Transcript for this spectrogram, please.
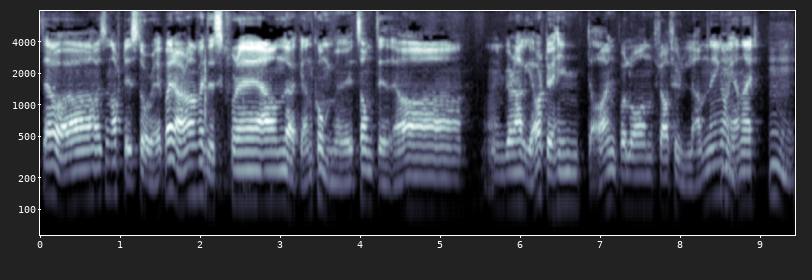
Det var en sånn artig story på det her, da, faktisk. Fordi jeg og Løken kom ut samtidig. og Bjørn Helge ble jo henta på lån fra Fullem den gangen her. Mm.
